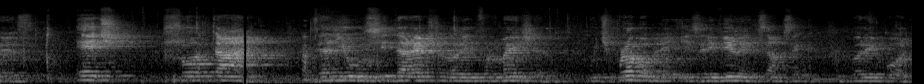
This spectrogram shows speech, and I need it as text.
this, each short time, then you will see directional information, which probably is revealing something very important.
